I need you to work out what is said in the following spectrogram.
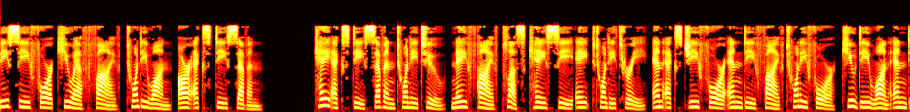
BC 4 QF 5, 21, RXD 7. KXD 722, NA 5 plus KC 823, NXG 4 ND 524, QD1 ND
